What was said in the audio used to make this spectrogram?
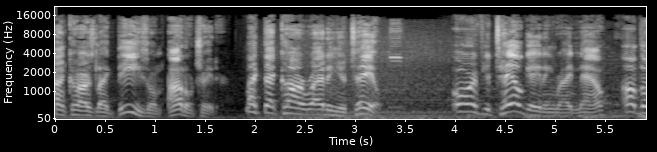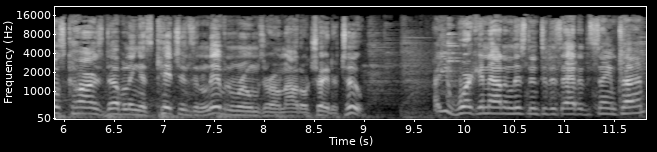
Find cars like these on AutoTrader, like that car right in your tail. Or if you're tailgating right now, all those cars doubling as kitchens and living rooms are on AutoTrader too. Are you working out and listening to this ad at the same time?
